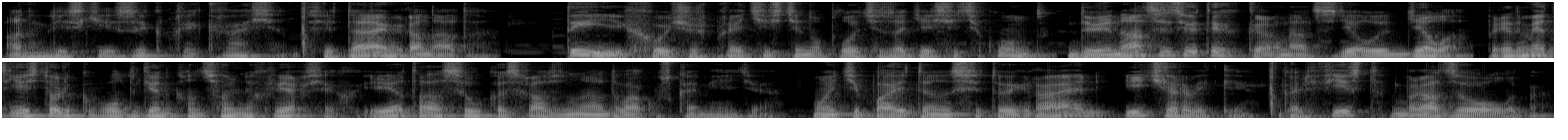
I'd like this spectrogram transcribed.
Английский язык прекрасен. Святая граната. Ты хочешь пройти стену плоти за 10 секунд? 12 святых гранат сделают дело. Предмет есть только в олдген консольных версиях, и это ссылка сразу на два куска медиа. Монти Пайтон, Святой Грааль и Червяки. Гольфист, брат зоолога.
